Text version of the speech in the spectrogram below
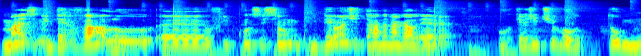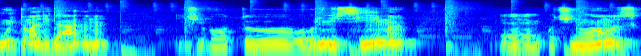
mas no intervalo é, o Felipe Conceição deu uma agitada na galera porque a gente voltou muito mal ligado, né? A gente voltou indo em cima, é, continuamos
